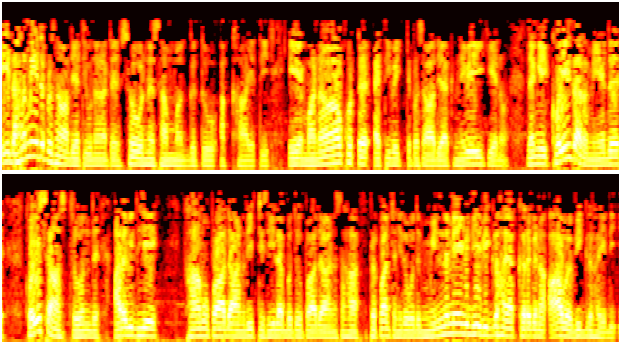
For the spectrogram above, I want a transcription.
ඒ ධර්මයේ ප්‍රසාදය ඇති වුණාට සෝන සම්මග්ගතෝ අක්ඛායති. ඒ මනාවකට ඇති වෙච්ච ප්‍රසාදයක් නෙවෙයි කියනවා. දැන් මේ කොයි ධර්මයේද කොයි ශාස්ත්‍රෝන්ද අර විදිහේ කාම උපාදාන දිට්ඨි සීලබ්බත උපාදාන සහ ප්‍රපංච නිරෝධ මෙන්න මේ විදිහේ විග්‍රහයක් කරගෙන ආව විග්‍රහයේදී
